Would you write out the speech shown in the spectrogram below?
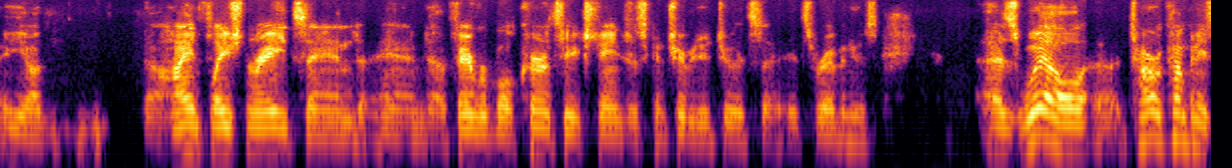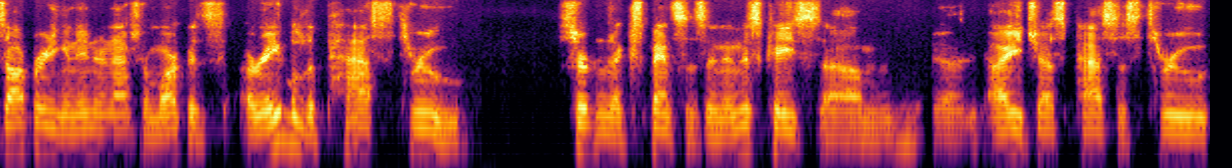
you know high inflation rates and and uh, favorable currency exchanges contributed to its uh, its revenues. As well, uh, tower companies operating in international markets are able to pass through certain expenses. And in this case, um, uh, IHS passes through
